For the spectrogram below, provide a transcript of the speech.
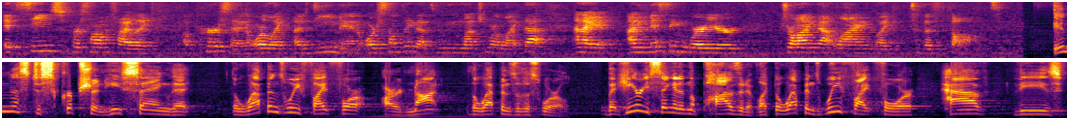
it seems to personify like a person or like a demon or something that's much more like that. And I, I'm missing where you're drawing that line like to the thought. In this description, he's saying that the weapons we fight for are not the weapons of this world. But here he's saying it in the positive, like the weapons we fight for have these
